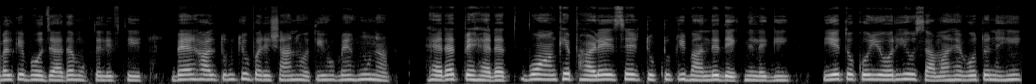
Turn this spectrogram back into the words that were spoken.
बल्कि बहुत ज़्यादा मुख्तलिफ़ थी। बहरहाल, तुम क्यों परेशान होती हो? मैं हूँ ना। हैरत पे हैरत। वो आँखें फाड़े इसे टुक टुकी बांधे देखने लगी। ये तो कोई और ही उसामा है, वो तो नहीं।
